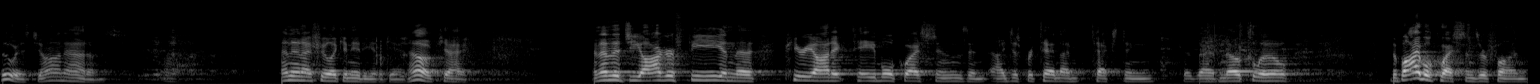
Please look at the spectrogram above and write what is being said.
Who is John Adams? And then I feel like an idiot again. Okay. And then the geography and the periodic table questions, and I just pretend I'm texting because I have no clue. The Bible questions are fun.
